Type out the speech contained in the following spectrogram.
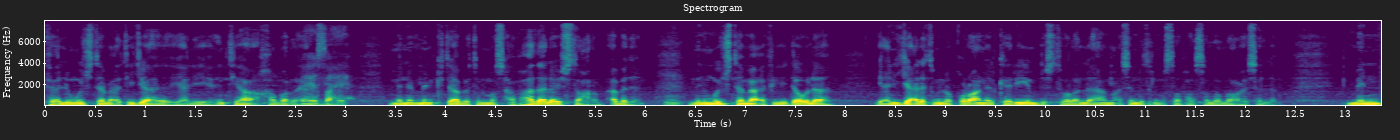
فعل المجتمع تجاه يعني انتهاء خبر يعني إيه صحيح من من كتابة المصحف هذا لا يستغرب أبدا. من مجتمع في دولة يعني جعلت من القرآن الكريم دستورا لها مع سنة المصطفى صلى الله عليه وسلم من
